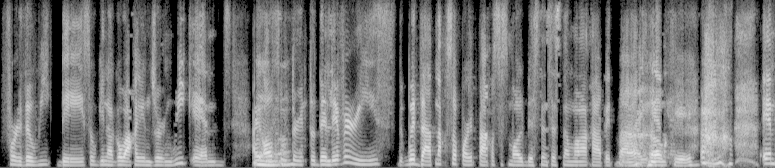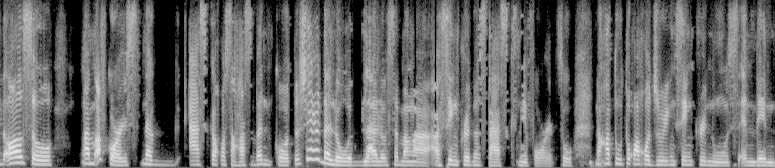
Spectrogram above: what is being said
for the weekday. So, ginagawa ko yun during weekends. I mm-hmm. also turn to deliveries. With that, nakasupport pa ako sa small businesses ng mga kapitbahay. Ah, okay. and also, um, of course, nag-ask ako sa husband ko to share the load, lalo sa mga asynchronous tasks ni Ford. So, nakatutok ako during synchronous and then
